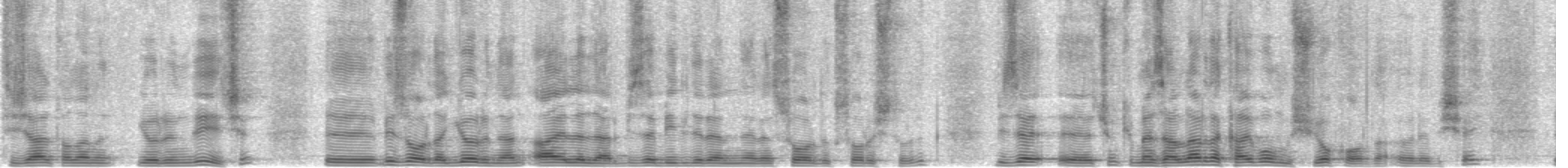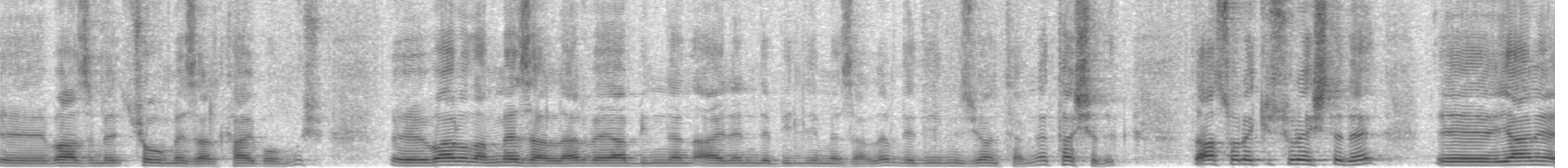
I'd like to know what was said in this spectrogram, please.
ticaret alanı göründüğü için e, biz orada görünen aileler bize bildirenlere sorduk, soruşturduk. Bize e, çünkü mezarlar da kaybolmuş, yok orada öyle bir şey. E, bazı çoğu mezar kaybolmuş. E, var olan mezarlar veya bilinen ailenin de bildiği mezarları dediğimiz yöntemle taşıdık. Daha sonraki süreçte de e, yani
